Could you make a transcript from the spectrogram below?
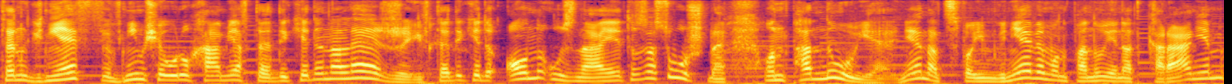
ten gniew w nim się uruchamia wtedy, kiedy należy i wtedy, kiedy on uznaje to za słuszne. On panuje nie? nad swoim gniewem, on panuje nad karaniem,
